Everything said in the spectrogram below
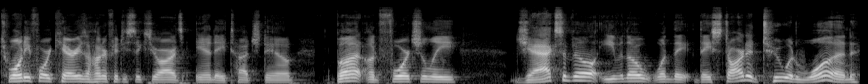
24 carries, 156 yards, and a touchdown. But unfortunately, Jacksonville, even though when they, they started 2 and 1,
